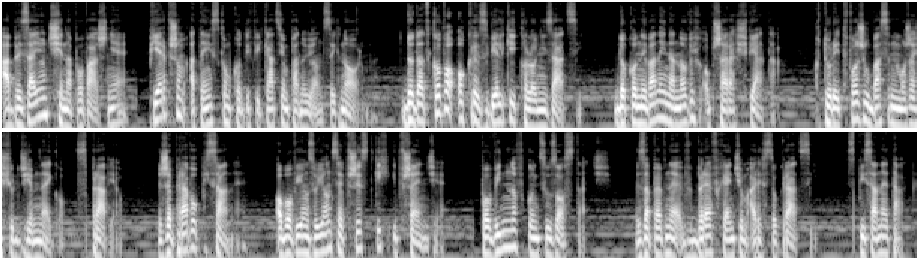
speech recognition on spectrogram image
aby zająć się na poważnie pierwszą ateńską kodyfikacją panujących norm. Dodatkowo okres wielkiej kolonizacji, dokonywanej na nowych obszarach świata, który tworzył basen Morza Śródziemnego, sprawiał, że prawo pisane, obowiązujące wszystkich i wszędzie, powinno w końcu zostać, zapewne wbrew chęciom arystokracji, spisane tak,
